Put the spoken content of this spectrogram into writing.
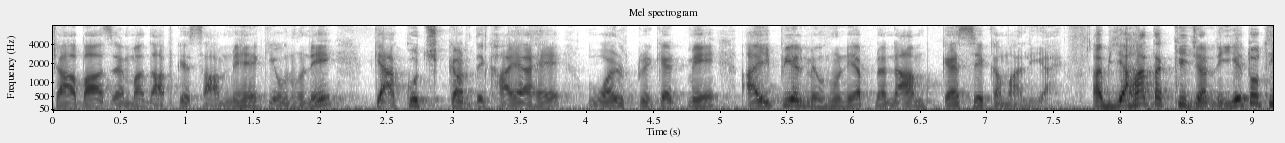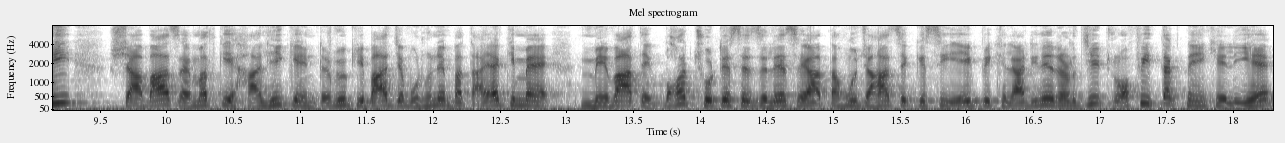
शाहबाज अहमद आपके सामने है कि उन्होंने क्या कुछ कर दिखाया है। वर्ल्ड क्रिकेट में, आईपीएल में उन्होंने अपना नाम कैसे कमा लिया है। अब यहाँ तक की जर्नी, ये तो थी शाहबाज अहमद की हाल ही के इंटरव्यू की बात, जब उन्होंने बताया कि मैं मेवात, एक बहुत छोटे से ज़िले से आता हूँ, जहाँ से किसी एक भी खिलाड़ी ने रणजी ट्रॉफी तक नहीं खेली है,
